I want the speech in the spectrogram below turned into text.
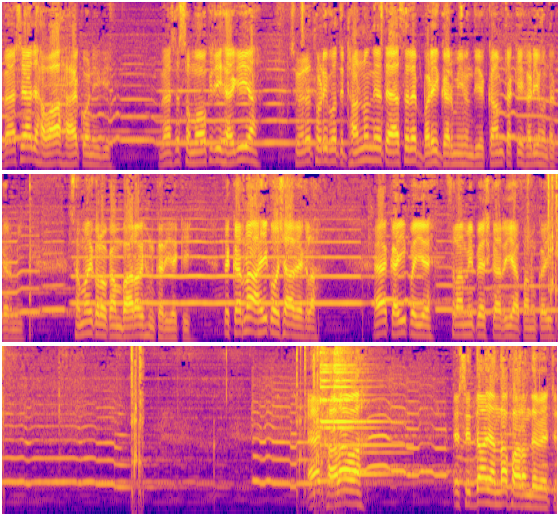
ਵੈਸੇ ਅੱਜ ਹਵਾ ਹੈ ਕੋਈ ਨਹੀਂ ਗੀ। ਵੈਸੇ ਸਮੋਕ ਜੀ ਹੈਗੀ ਆ। ਸਵੇਰੇ ਥੋੜੀ ਬਹੁਤੀ ਠੰਡ ਹੁੰਦੀ ਹੈ ਤੇ ਇਸ ਵੇਲੇ ਬੜੀ ਗਰਮੀ ਹੁੰਦੀ ਹੈ। ਕੰਮ ਚੱਕੀ ਖੜੀ ਹੁੰਦਾ ਗਰਮੀ। ਸਮਝ ਕਰੋ, ਕੰਮ ਬਾਹਰ ਵੀ ਹੁਣ ਕਰੀਏ ਕੀ। ਤੇ ਕਰਨਾ ਆਹੀ ਕੁਛ ਆ, ਵੇਖ ਲਾ। ਇਹ ਕਈ ਪਈਏ ਸਲਾਮੀ ਪੇਸ਼ ਕਰ ਰਹੀ ਹੈ ਆਪਾਂ ਨੂੰ ਕਈ ਇਹ ਖਾਲਾ ਵਾ। ਇਹ ਸਿੱਧਾ ਜਾਂਦਾ ਫਾਰਮ ਦੇ ਵਿੱਚ।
